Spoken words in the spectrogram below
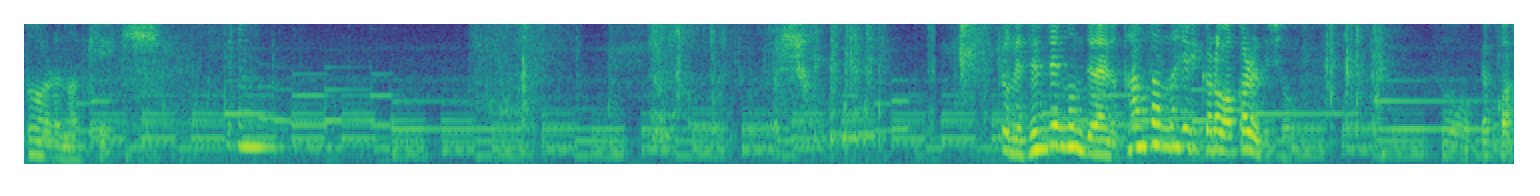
トールのケーキ。今日ね全然飲んでないの。炭酸の減りからわかるでしょ。そう。やっぱ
